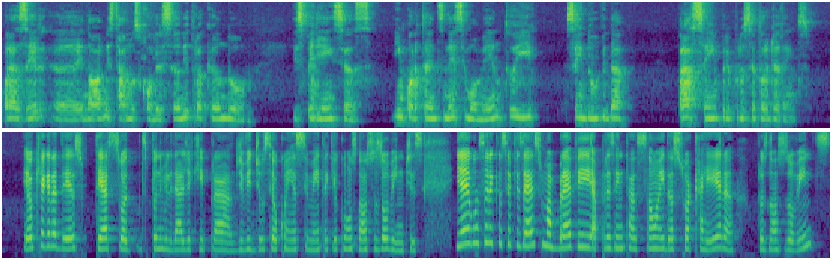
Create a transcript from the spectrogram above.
Prazer uh, enorme estarmos conversando e trocando experiências importantes nesse momento e, sem dúvida, para sempre para o setor de eventos. Eu que agradeço ter a sua disponibilidade aqui para dividir o seu conhecimento aqui com os nossos ouvintes. E aí eu gostaria que você fizesse uma breve apresentação aí da sua carreira para os nossos ouvintes.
